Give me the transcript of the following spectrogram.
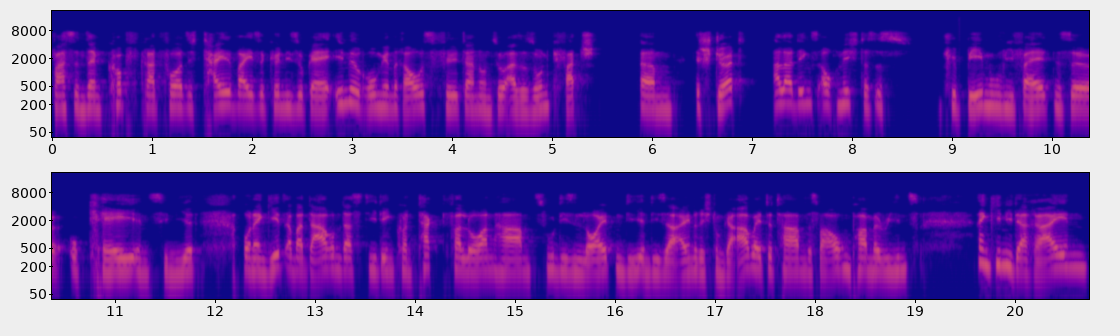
was in seinem Kopf gerade vor sich. Teilweise können die sogar Erinnerungen rausfiltern und so, also so ein Quatsch. Ähm, es stört allerdings auch nicht, das ist für B-Movie-Verhältnisse okay inszeniert. Und dann geht es aber darum, dass die den Kontakt verloren haben zu diesen Leuten, die in dieser Einrichtung gearbeitet haben. Das war auch ein paar Marines. Dann gehen die da rein,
